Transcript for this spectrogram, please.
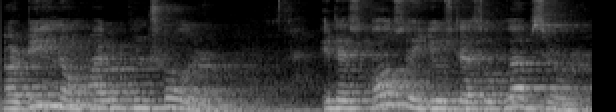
Arduino microcontroller. It is also used as a web server.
